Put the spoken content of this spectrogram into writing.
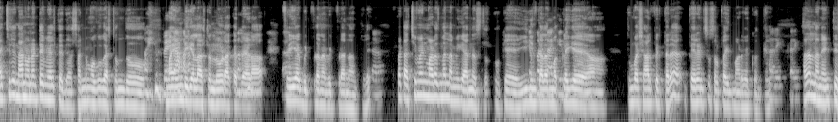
ಆಕ್ಚುಲಿ ನಾನು ಒಂದೊಂದ್ ಟೈಮ್ ಹೇಳ್ತಾ ಇದ್ದೆ ಸಣ್ಣ ಮಗುಗೆ ಅಷ್ಟೊಂದು ಮೈಂಡಿಗೆಲ್ಲ ಅಷ್ಟೊಂದು ಲೋಡ್ ಹಾಕೋದ್ ಬೇಡ. ಫ್ರೀಯಾಗಿ ಆಗಿ ಬಿಟ್ಬಿಡೋಣ ಬಿಟ್ಬಿಡೋಣ ಅಂತೇಳಿ. ಬಟ್ ಅಚೀವ್ಮೆಂಟ್ ಮಾಡಿದ್ಮೇಲೆ ನಮಗೆ ಅನ್ನಿಸ್ತು. ಓಕೆ ಈಗಿನ ಕಾಲದ ಮಕ್ಕಳಿಗೆ ತುಂಬಾ. ಶಾರ್ಪ್ ಇರ್ತಾರೆ ಪೇರೆಂಟ್ಸ್ ಸ್ವಲ್ಪ ಇದ್ ಮಾಡ್ಬೇಕು ಅಂತೇಳಿ. ಅದ್ರಲ್ಲಿ ನನ್ನ ಹೆಂಡತಿ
